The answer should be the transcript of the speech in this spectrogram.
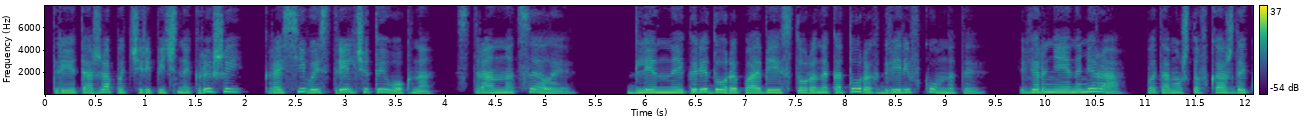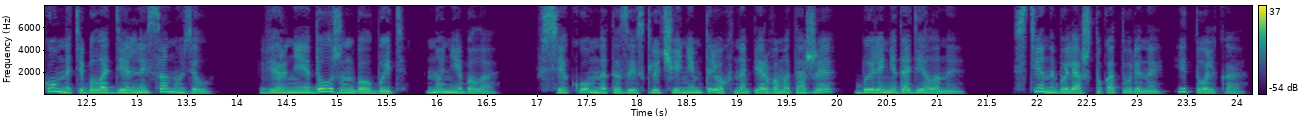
Три этажа под черепичной крышей, красивые стрельчатые окна, странно целые. Длинные коридоры, по обеи стороны которых двери в комнаты. Вернее, номера, потому что в каждой комнате был отдельный санузел — Вернее, должен был быть, но не было. Все комнаты, за исключением трех на первом этаже, были недоделаны. Стены были оштукатурены, и только.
